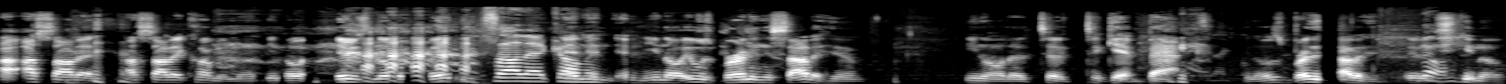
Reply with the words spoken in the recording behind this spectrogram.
I, I saw that. I saw that coming, man. You know, there's no way. I saw that coming. and, and you know, it was burning inside of him. You know, to to to get back. You know, it was burning inside of him. It No, you know.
